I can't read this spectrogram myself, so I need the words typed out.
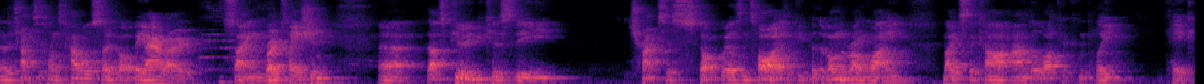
now the Traxxas ones have also got a big arrow saying rotation. Uh, that's purely because the Traxxas stock wheels and tyres, if you put them on the wrong way, makes the car handle like a complete pig.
